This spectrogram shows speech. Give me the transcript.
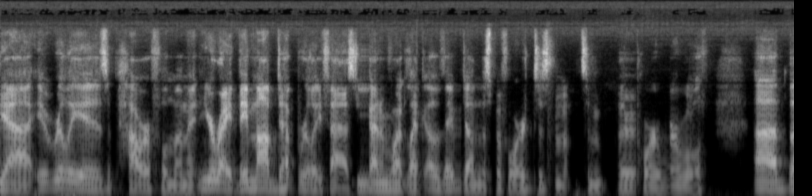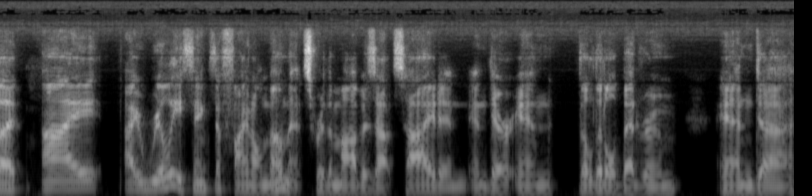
yeah, it really is a powerful moment. And you're right; they mobbed up really fast. You kind of went like, "Oh, they've done this before" to some some other poor werewolf. Uh, but I I really think the final moments where the mob is outside and and they're in the little bedroom and uh,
